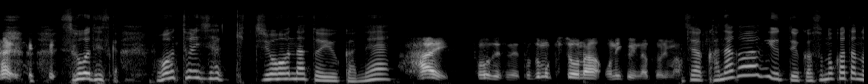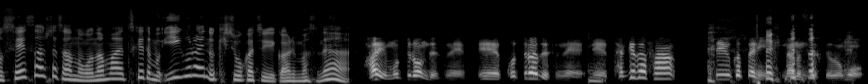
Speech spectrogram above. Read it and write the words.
はい、そうですか。本当にじゃあ貴重なというかね。はい、そうですね、とても貴重なお肉になっております。じゃあ神奈川牛っていうかその方の生産者さんのお名前つけてもいいぐらいの希少価値がありますね。はい、もちろんですね、えーこちらですね、えー武田さんっていう方になるんですけども、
